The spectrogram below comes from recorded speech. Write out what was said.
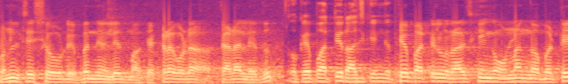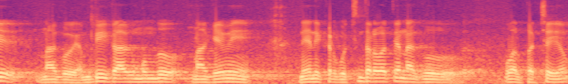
పనులు చేసేవాడు ఇబ్బంది ఏం లేదు. మాకు ఎక్కడ కూడా తేడా లేదు. ఒకే పార్టీ రాజకీయంగా ఒకే పార్టీలో రాజకీయంగా ఉన్నాం కాబట్టి నాకు ఎంపీ కాకముందు నాకేమీ నేను ఇక్కడికి వచ్చిన తర్వాతే నాకు వాళ్ళు పరిచయం.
